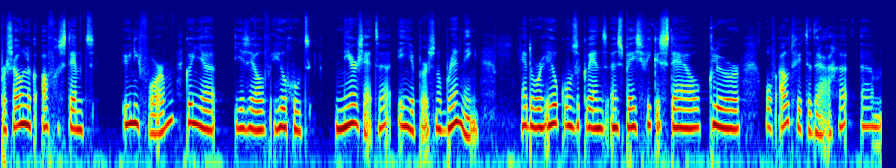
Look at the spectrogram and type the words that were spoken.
persoonlijk afgestemd uniform kun je jezelf heel goed neerzetten in je personal branding. door heel consequent een specifieke stijl, kleur of outfit te dragen, um,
